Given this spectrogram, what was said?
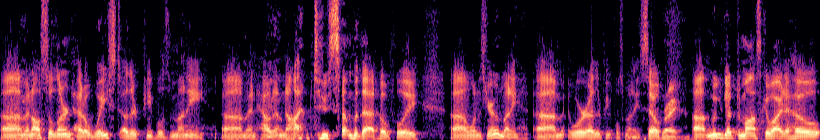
um, and also learned how to waste other people's money um, and how yeah. to not do some of that, hopefully, uh, when it's your own money um, or other people's money. So, right. uh, moved up to Moscow, Idaho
